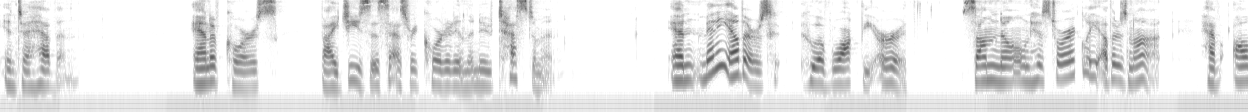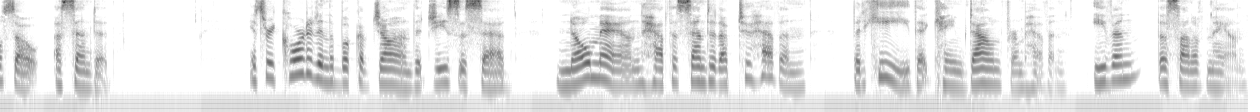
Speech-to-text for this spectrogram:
into heaven. And of course, by Jesus as recorded in the New Testament and many others who have walked the earth, some known historically, others not, have also ascended. It's recorded in the book of John that Jesus said, No man hath ascended up to heaven, but he that came down from heaven, even the Son of Man.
